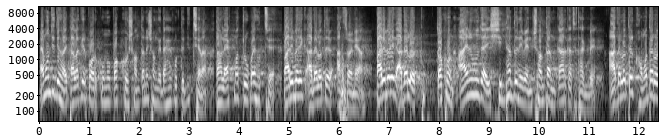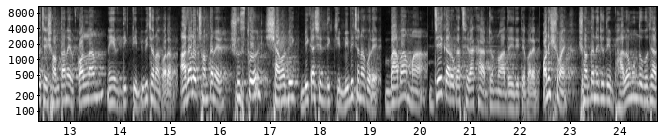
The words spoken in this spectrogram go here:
এমন যদি হয়, তালাকের পর কোনো পক্ষ সন্তানের সঙ্গে দেখা করতে দিচ্ছে না। তাহলে একমাত্র উপায় হচ্ছে পারিবারিক আদালতের আশ্রয় নেওয়া পারিবারিক আদালত তখন আইন অনুযায়ী সিদ্ধান্ত নেবেন সন্তান কার কাছে থাকবে। আদালতের ক্ষমতা রয়েছে সন্তানের কল্যাণের দিকটি বিবেচনা করার। আদালত সন্তানের সুস্থ, স্বাভাবিক বিকাশের দিকটি বিবেচনা করে বাবা, মা যে কারও কাছে রাখার জন্য আদেশ দিতে পারেন। অনেক সময় সন্তানের যদি ভালো মন্দ বোঝার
